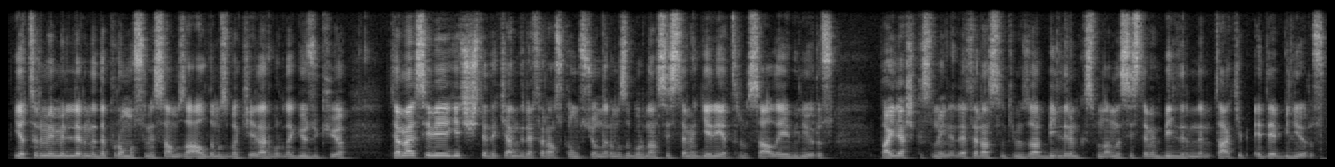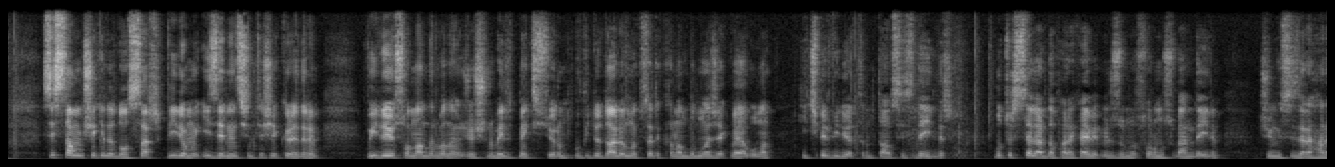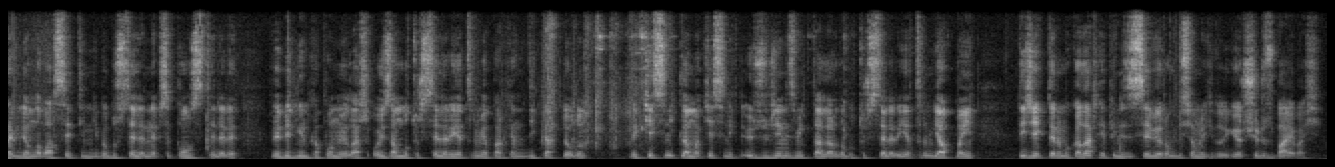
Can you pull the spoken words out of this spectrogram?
Yatırım emirlerinde de promosyon hesabımıza aldığımız bakiyeler burada gözüküyor. Temel seviyeye geçişte de kendi referans komisyonlarımızı buradan sisteme geri yatırım sağlayabiliyoruz. Paylaş kısmında yine referans linkimiz var. Bildirim kısmından da sistemin bildirimlerini takip edebiliyoruz. Sistem bu şekilde dostlar. Videomu izlediğiniz için teşekkür ederim. Videoyu sonlandırmadan önce şunu belirtmek istiyorum. Bu video dahil olmak üzere kanalımda bulunacak veya bulunan hiçbir video yatırım tavsiyesi değildir. Bu tür sitelerde para kaybetmeniz durumunda sorumlusu ben değilim. Çünkü sizlere her videomda bahsettiğim gibi bu sitelerin hepsi pon siteleri ve bir gün kapanıyorlar. O yüzden bu tür sitelere yatırım yaparken dikkatli olun ve kesinlikle ama kesinlikle üzüleceğiniz miktarlarda bu tür sitelere yatırım yapmayın. Diyeceklerim bu kadar. Hepinizi seviyorum. Bir sonraki videoda görüşürüz. Bay bay.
